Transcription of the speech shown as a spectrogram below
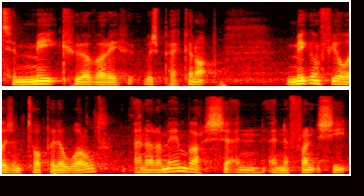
to make whoever he was picking up, make them feel as on top of the world. And I remember sitting in the front seat,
